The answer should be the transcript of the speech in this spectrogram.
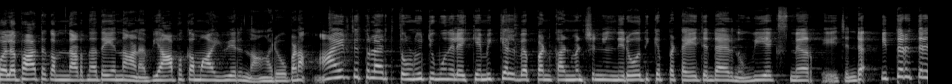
കൊലപാതകം നടന്നതെന്നാണ് വ്യാപകമായി ഉയരുന്ന ആരോപണം. ആയിരത്തി തൊള്ളായിരത്തി തൊണ്ണൂറ്റി മൂന്നിലെ കെമിക്കൽ വെപ്പൺ കൺവെൻഷനിൽ നിരോധിക്കപ്പെട്ട ഏജന്റായിരുന്നു വി എക്സ് നെർവ് ഏജന്റ്. ഇത്തരത്തിൽ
